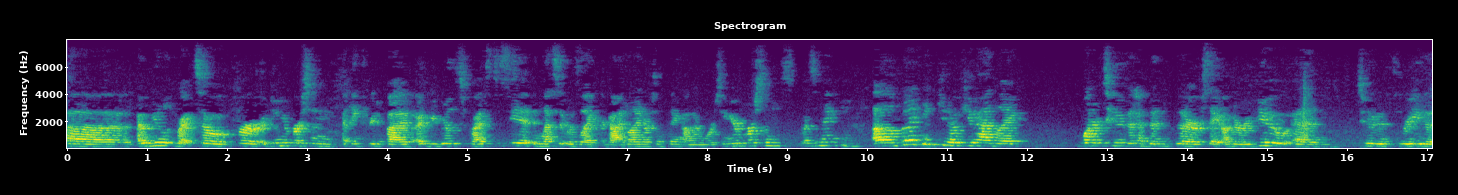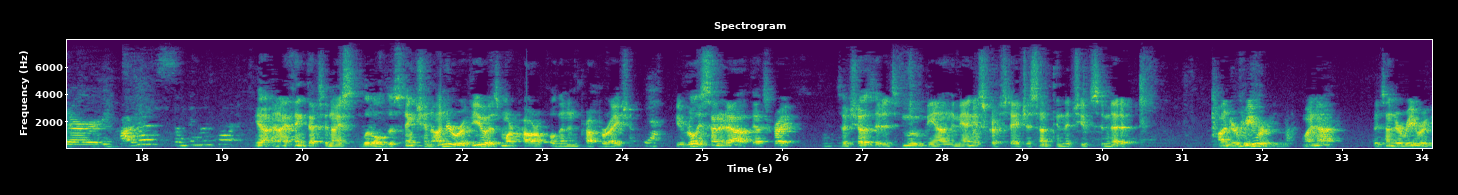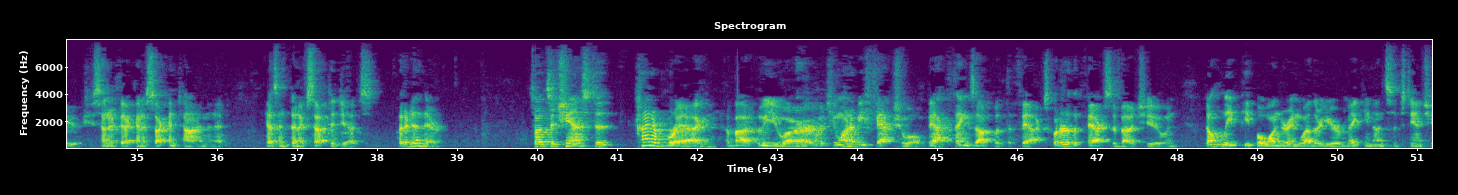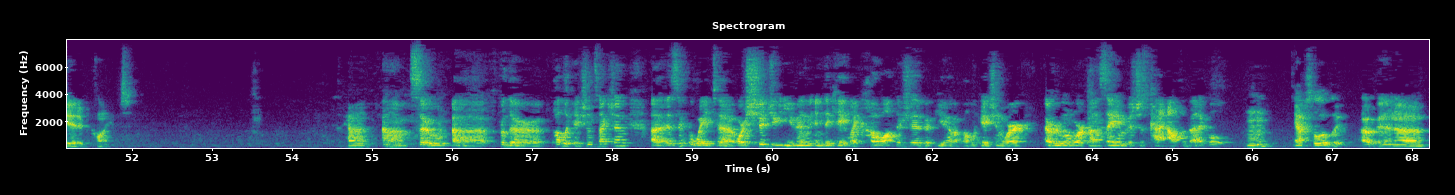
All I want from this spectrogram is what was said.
uh, I would be, right, so for a junior person, I think three to five, I'd be really surprised to see it unless it was like a guideline or something on a more senior person's resume. Um, but I think, you know, if you had like one or two that have been, that are, say, under review and two to three that are in progress, something like that. Yeah, and I think that's a nice little distinction. Under review is more powerful than in preparation. Yeah. If you've really sent it out, that's great. So it shows that it's moved beyond the manuscript stage as something that you've submitted. Under re-review, why not? If it's under re-review, if you send it back in a second time and it hasn't been accepted yet, put it in there. So it's a chance to kind of brag about who you are, but you want to be factual. Back things up with the facts. What are the facts about you? And don't leave people wondering whether you're making unsubstantiated claims. Um, so uh, for the publication section, uh, is there a way to, or should you even indicate like co-authorship if you have a publication where everyone worked on the same, but it's just kind of alphabetical? Absolutely. Uh, and uh,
